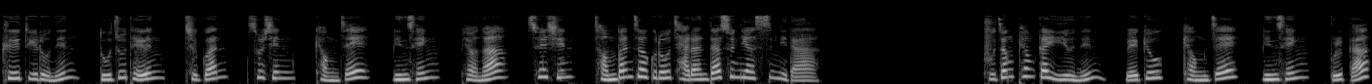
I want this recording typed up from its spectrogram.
그 뒤로는 노조 대응, 주관, 소신, 경제, 민생, 변화, 쇄신, 전반적으로 잘한다 순이었습니다. 부정평가 이유는 외교, 경제, 민생, 물가,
